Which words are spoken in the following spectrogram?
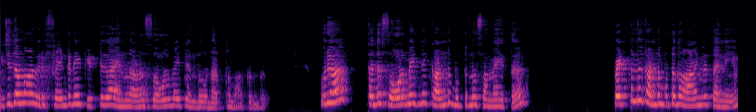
ഉചിതമായ ഒരു ഫ്രണ്ടിനെ കിട്ടുക എന്നതാണ് സോൾമേറ്റ് എന്തുകൊണ്ട് അർത്ഥമാക്കുന്നത്? ഒരാൾ തന്റെ സോൾമേറ്റിനെ കണ്ടുമുട്ടുന്ന സമയത്ത് പെട്ടെന്ന് കണ്ടുമുട്ടുന്നതാണെങ്കിൽ തന്നെയും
